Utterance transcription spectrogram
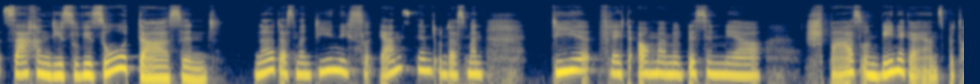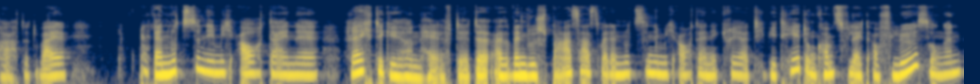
Sachen, die sowieso da sind, ne, dass man die nicht so ernst nimmt und dass man die vielleicht auch mal mit ein bisschen mehr Spaß und weniger ernst betrachtet, weil dann nutzt du nämlich auch deine rechte Gehirnhälfte. Also wenn du Spaß hast, weil dann nutzt du nämlich auch deine Kreativität und kommst vielleicht auf Lösungen,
